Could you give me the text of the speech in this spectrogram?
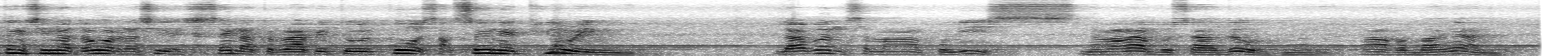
ating senador na si Senator Rapi Tulfo sa Senate hearing laban sa mga pulis na mga abusado, mga kabayan.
